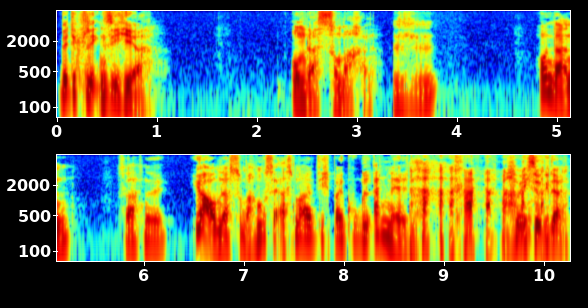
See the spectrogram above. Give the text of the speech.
Bitte klicken Sie hier, um das zu machen. Und dann sagten sie, ja, um das zu machen, musst du erstmal dich bei Google anmelden. habe ich so gedacht,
